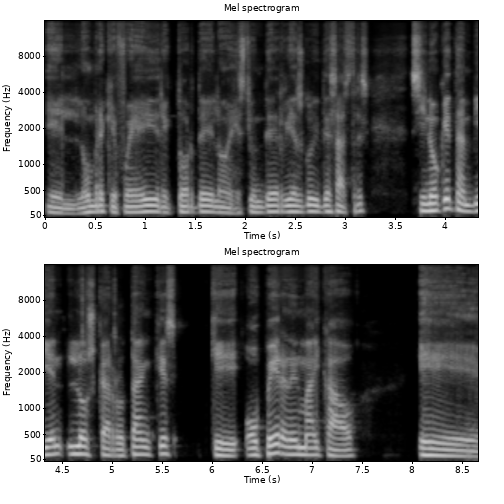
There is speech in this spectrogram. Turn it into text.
el hombre que fue director de la gestión de riesgo y desastres, sino que también los carrotanques que operan en Maicao, eh,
